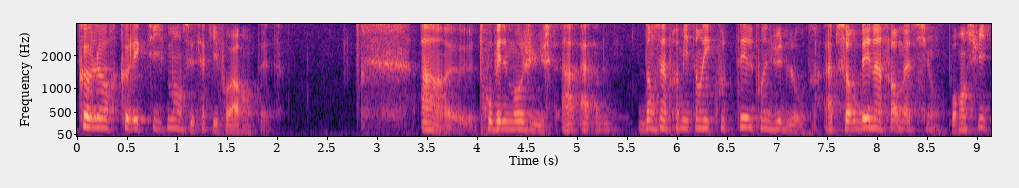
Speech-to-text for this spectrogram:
colorent collectivement, c'est ça qu'il faut avoir en tête. À euh, trouver le mot juste, à, dans un premier temps écouter le point de vue de l'autre, absorber l'information, pour ensuite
